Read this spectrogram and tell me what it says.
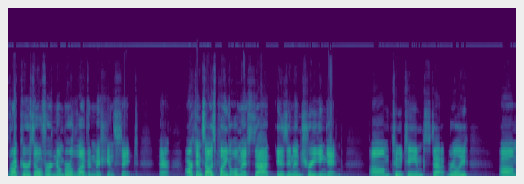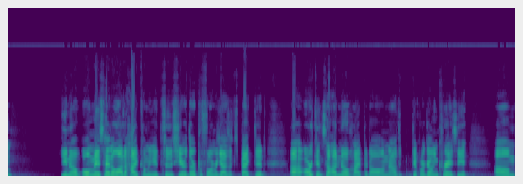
Rutgers over number 11 Michigan State. There. Arkansas is playing Ole Miss. That is an intriguing game. Um, two teams that really, um, you know, Ole Miss had a lot of hype coming into this year. They're performing as expected. Uh, Arkansas, no hype at all. And now the people are going crazy. Um,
